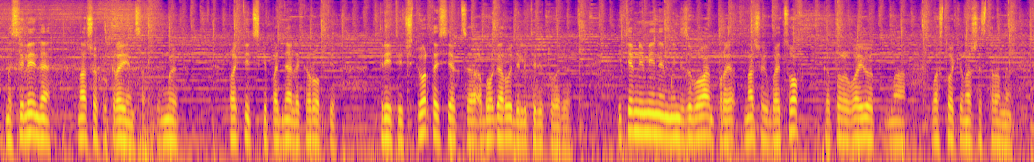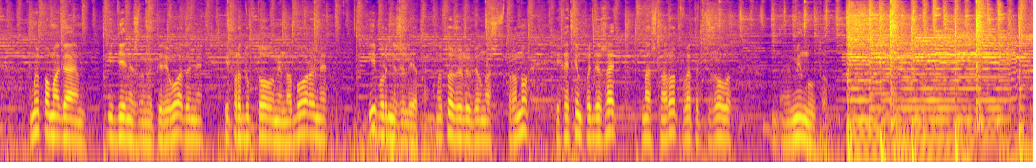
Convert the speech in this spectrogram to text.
населения, наших украинцев. Мы практически подняли коробки третьей и четвертой секции, облагородили территорию. И тем не менее мы не забываем про наших бойцов, которые воюют на востоке нашей страны. Мы помогаем и денежными переводами, и продуктовыми наборами, и бронежилетами. Мы тоже любим нашу страну и хотим поддержать наш народ в эту тяжелую э, минуту.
